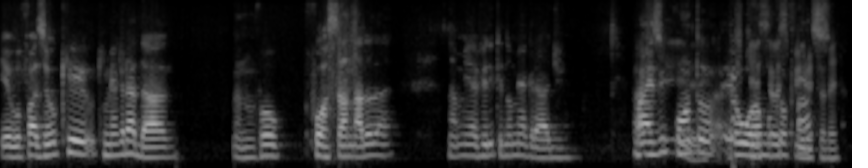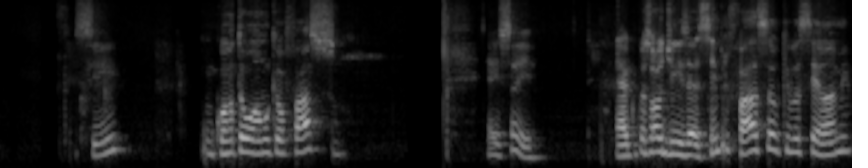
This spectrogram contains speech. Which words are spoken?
Eu vou fazer o que, o que me agradar. Eu não vou forçar nada na, na minha vida que não me agrade. Mas acho enquanto que, eu amo o que, é eu espírito, faço. Né? Sim. Enquanto eu amo o que eu faço, é isso aí. É o que o pessoal diz, é sempre faça o que você ame,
